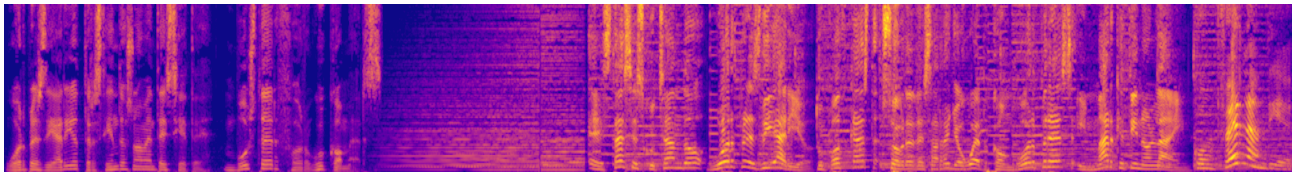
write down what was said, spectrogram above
WordPress Diario 397. Booster for WooCommerce. Estás escuchando WordPress Diario, tu podcast sobre desarrollo web con WordPress y marketing online. Con Fernand Diez.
